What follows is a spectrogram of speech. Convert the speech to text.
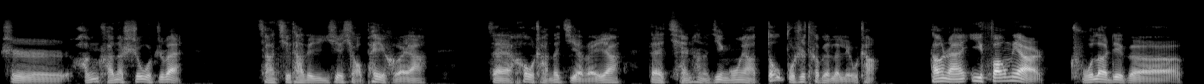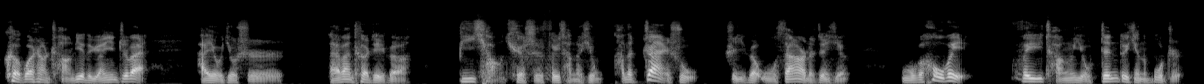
是横传的失误之外，像其他的一些小配合呀，在后场的解围呀，在前场的进攻呀，都不是特别的流畅。当然，一方面除了这个客观上场地的原因之外，还有就是莱万特这个逼抢确实非常的凶。他的战术是一个五三二的阵型，五个后卫非常有针对性的布置，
